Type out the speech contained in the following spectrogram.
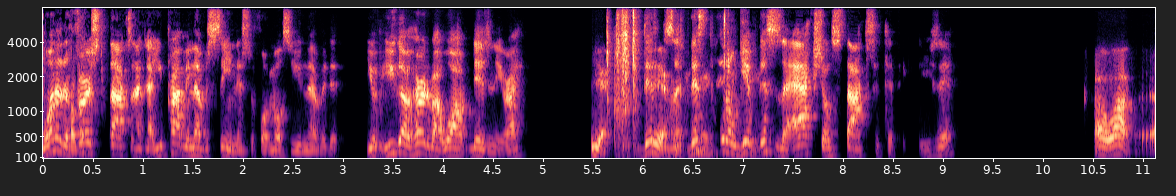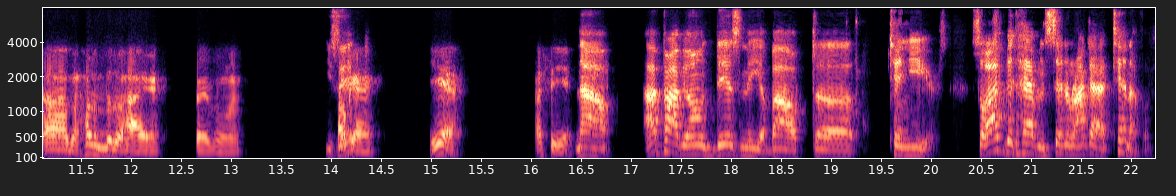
One of the okay. first stocks I got, you probably never seen this before. Most of you never did. You you got heard about Walt Disney, right? Yeah. This yeah, is a, this they don't give. This is an actual stock certificate. You see it? Oh wow! Um, hold a little higher for everyone. You see okay. It? Yeah, I see it. Now I probably owned Disney about uh, ten years, so I've been having sitting around. I got ten of them.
